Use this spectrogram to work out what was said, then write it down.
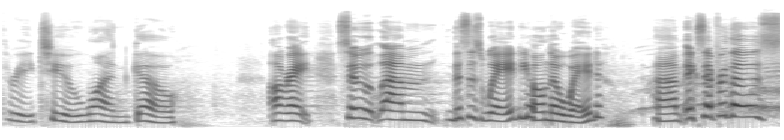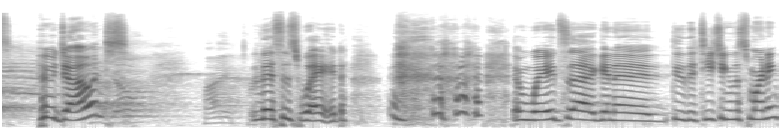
Three, two, one, go. All right. So um, this is Wade. You all know Wade, um, except for those who don't. This is Wade. and Wade's uh, going to do the teaching this morning,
